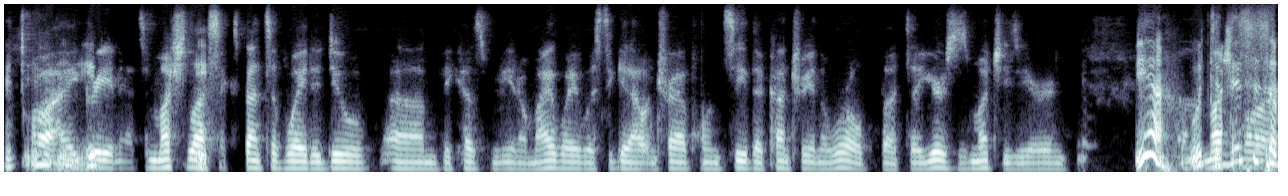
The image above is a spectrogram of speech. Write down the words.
It, oh, I it- it- agree, and it's a much less expensive way to do um, because you know my way was to get out and travel and see the country and the world, but uh, yours is much easier and yeah, uh, which- much this is a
